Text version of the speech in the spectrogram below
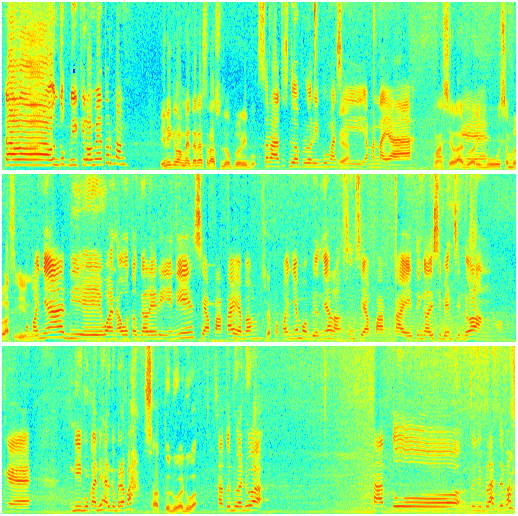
Kalau untuk di kilometer, Bang? Ini kilometernya 120 ribu. 120.000 masih aman lah ya. Masih lah Oke. 2011 ini. Pokoknya di One Auto Gallery ini siap pakai ya bang. Siap pakai. Pokoknya mobilnya langsung siap pakai, tinggal isi bensin doang. Oke. Dibuka di harga berapa? 122. 122. 117 deh bang.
